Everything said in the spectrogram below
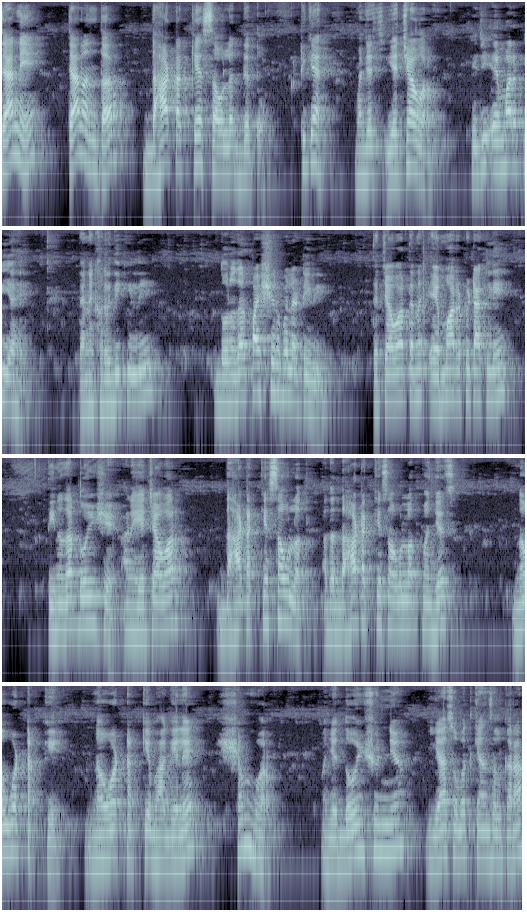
त्याने त्यानंतर दहा टक्के सवलत देतो. ठीक आहे? म्हणजेच याच्यावर ही जी एम आर पी आहे त्याने खरेदी केली दोन हजार पाचशे रुपयाला टी व्ही त्याच्यावर त्यानं एम आर पी टाकली तीन हजार दोनशे आणि याच्यावर दहा टक्के सवलत. आता दहा टक्के सवलत म्हणजेच नव्वद टक्के. नव्वद टक्के भागेले शंभर. म्हणजे दोन शून्य यासोबत कॅन्सल करा.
